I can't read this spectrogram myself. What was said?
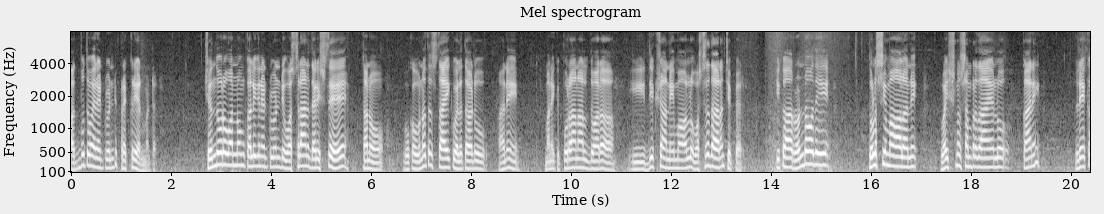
అద్భుతమైనటువంటి ప్రక్రియ అనమాట చందూర వర్ణం కలిగినటువంటి వస్త్రాన్ని ధరిస్తే తను ఒక ఉన్నత స్థాయికి వెళతాడు అని మనకి పురాణాల ద్వారా ఈ దీక్షా నియమాల్లో వస్త్రధారణ చెప్పారు. ఇక రెండవది తులసిమాలని వైష్ణవ సంప్రదాయంలో కానీ లేక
